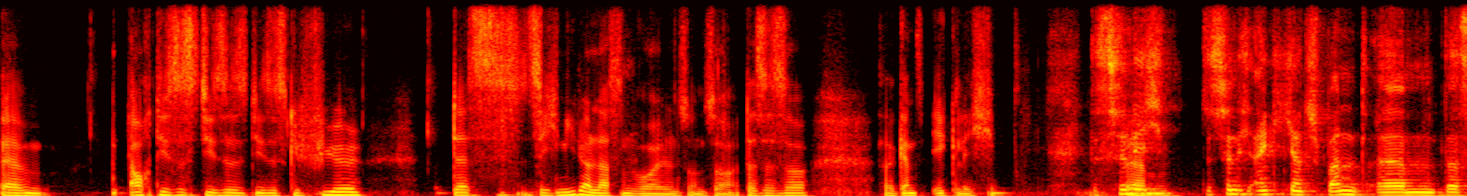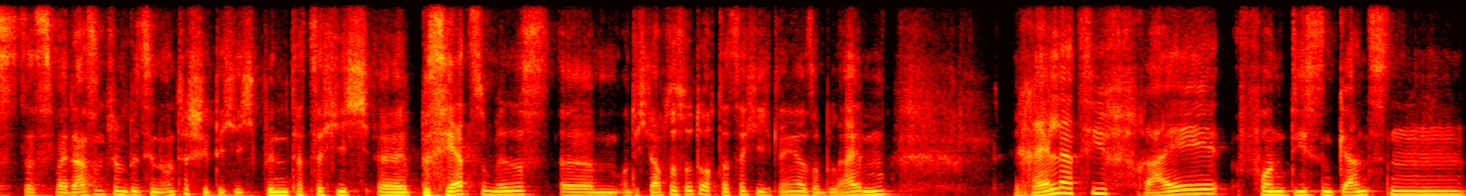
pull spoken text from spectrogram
ähm, auch dieses, dieses, dieses Gefühl des sich niederlassen wollens und so. Das ist so, so ganz eklig. Das finde ich, Ähm. das finde ich eigentlich ganz spannend, ähm, dass, dass, weil da sind wir ein bisschen unterschiedlich. Ich bin tatsächlich äh, bisher zumindest, ähm, und ich glaube, das wird auch tatsächlich länger so bleiben, relativ frei von diesen ganzen,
